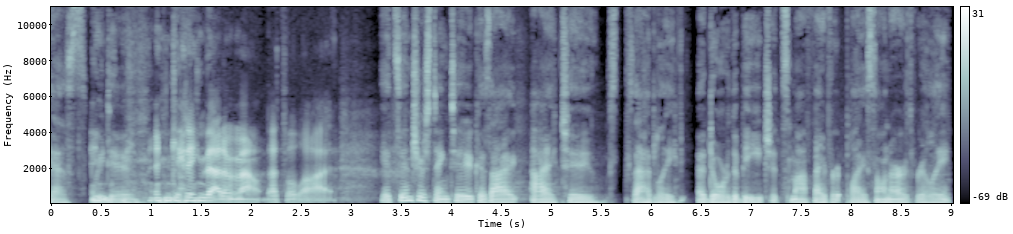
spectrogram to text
Yes, we do. in getting that amount. That's a lot. It's interesting too because I, I too, sadly, adore the beach. It's my favorite place on earth, really.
